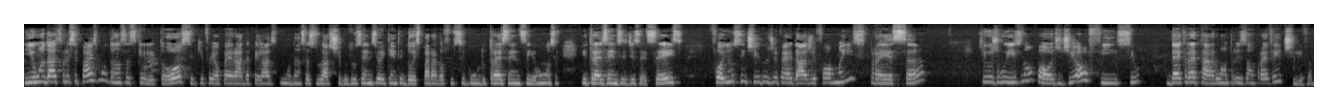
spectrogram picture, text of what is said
E uma das principais mudanças que ele trouxe, que foi operada pelas mudanças do artigo 282, parágrafo 2 311 e 316, foi no sentido de verdade, de forma expressa, que o juiz não pode, de ofício, decretar uma prisão preventiva.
